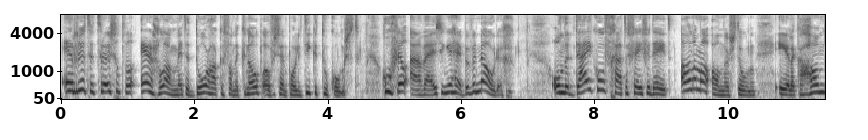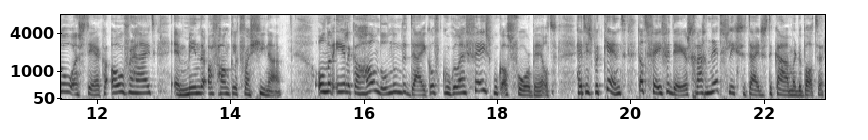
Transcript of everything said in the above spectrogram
En Rutte treuzelt wel erg lang met het doorhakken van de knoop over zijn politieke toekomst. Hoeveel aanwijzingen hebben we nodig? Onder Dijkhoff gaat de VVD het allemaal anders doen. Eerlijke handel, een sterke overheid en minder afhankelijk van China. Onder eerlijke handel noemde Dijkhoff Google en Facebook als voorbeeld. Het is bekend dat VVD'ers graag Netflixen tijdens de Kamerdebatten.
